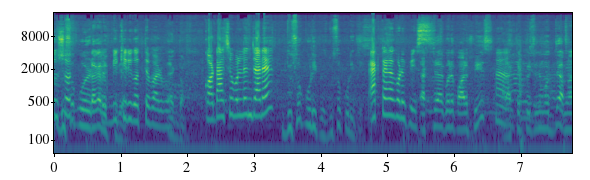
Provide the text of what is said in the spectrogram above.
দুশো 220 টাকা বিক্রি করতে পারব। একদম। কটা আছে বললেন যারে? দুশো কুড়ি পিস দুশো কুড়ি পিস এক টাকা করে পিস এক টাকা করে পার পিস হ্যাঁ। একটা পিসের মধ্যে আপনার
